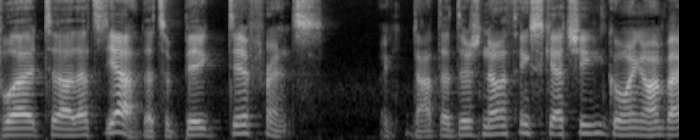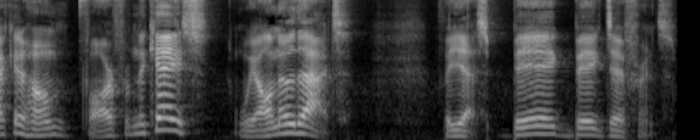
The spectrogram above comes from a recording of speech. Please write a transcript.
But uh, that's yeah, that's a big difference. Like, not that there's nothing sketchy going on back at home. Far from the case. We all know that. But yes, big big difference.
